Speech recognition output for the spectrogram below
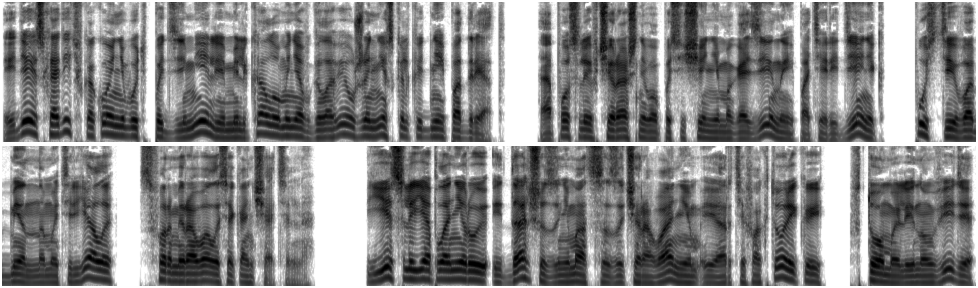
Идея сходить в какое-нибудь подземелье мелькала у меня в голове уже несколько дней подряд, а после вчерашнего посещения магазина и потери денег, пусть и в обмен на материалы, сформировалась окончательно. Если я планирую и дальше заниматься зачарованием и артефакторикой в том или ином виде,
